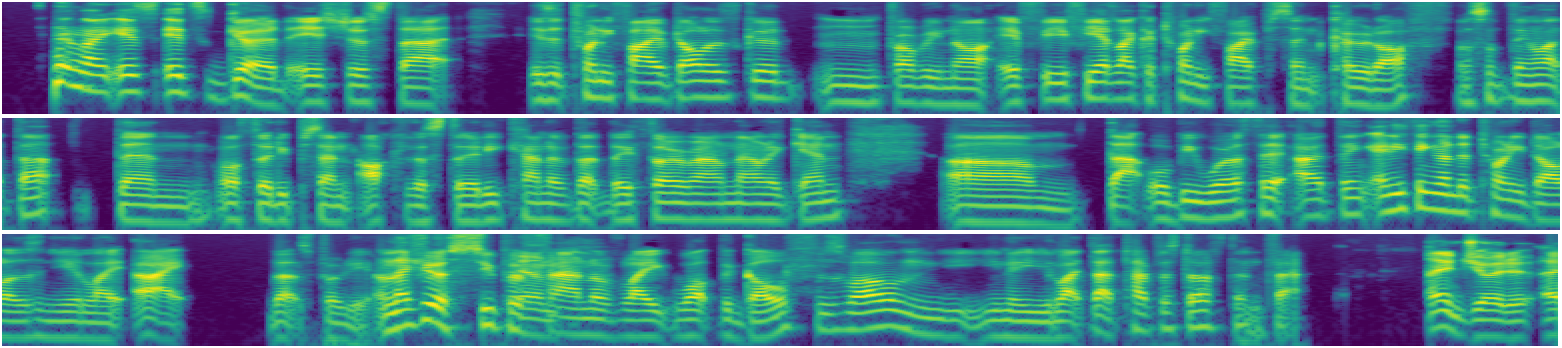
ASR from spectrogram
like, it's it's good. It's just that is it twenty five dollars good? Mm, probably not. If if you had like a twenty five percent code off or something like that, then or thirty percent Oculus thirty kind of that they throw around now and again, um, that will be worth it. I think anything under twenty dollars and you're like, all right. That's probably unless you're a super Yeah. fan of like what the golf as well, and you, you know you like that type of stuff, then fair. I enjoyed it. I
